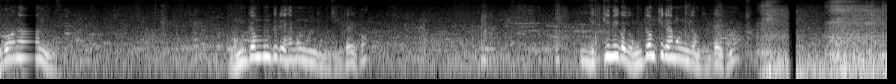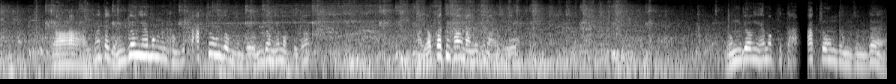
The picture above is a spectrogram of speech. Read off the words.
이거는 용병들이 해먹는 경지인데 이거? 이 느낌이 이거 용병끼리 해먹는 경지인데 이거는? 야 이건 딱 용병이 해먹는 경지 딱 좋은 경지인데 용병 해먹기가 아, 역 같은 상황 만들지 말고 용병이 해먹기 딱, 딱 좋은 경지인데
